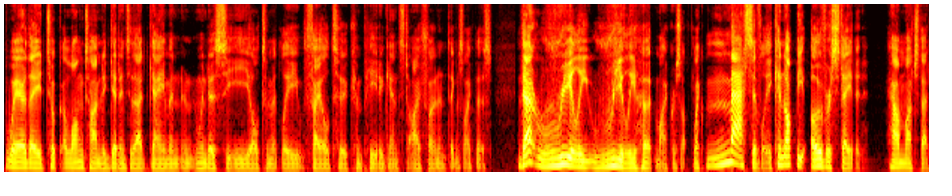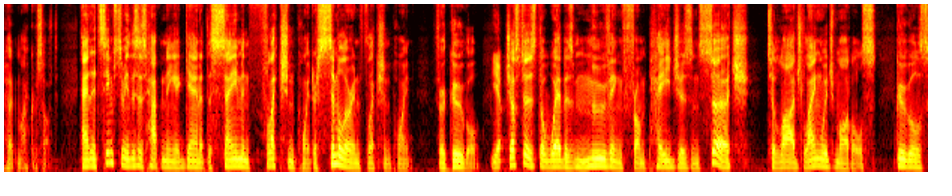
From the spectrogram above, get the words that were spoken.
Where they took a long time to get into that game, and, and Windows CE ultimately failed to compete against iPhone and things like this. That really, really hurt Microsoft, like massively. It cannot be overstated how much that hurt Microsoft. And it seems to me this is happening again at the same inflection point or similar inflection point for Google. Yep. Just as the web is moving from pages and search to large language models, Google's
